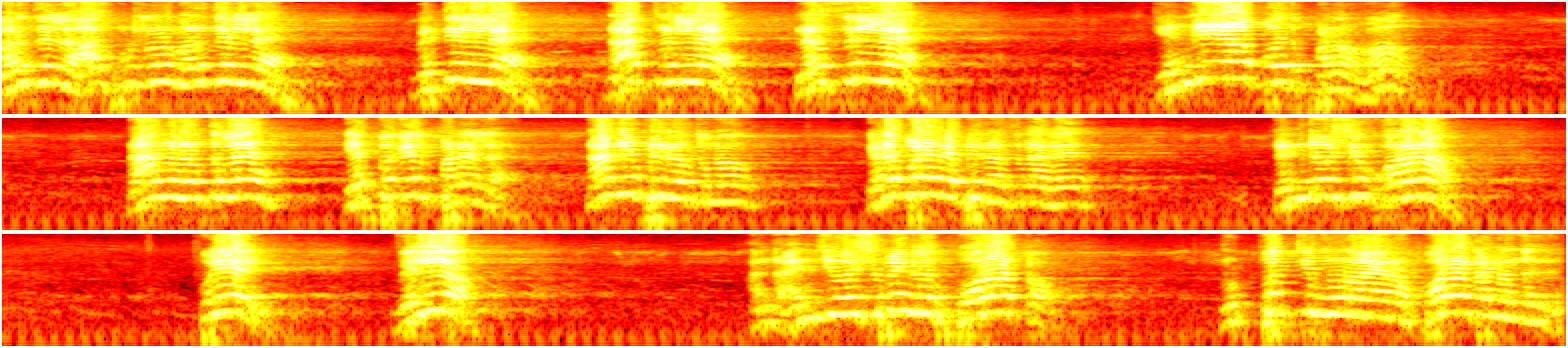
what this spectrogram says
மருந்து இல்லை ஹாஸ்பிட்டல் மருந்து இல்லை பெட் இல்லை டாக்டர் இல்லை நர்ஸ் இல்லை. எங்கேயா போகுது பணம்? நாங்க நடத்தல எப்ப கேள் பணம் இல்லை? நாங்க எப்படி நடத்தணும்? எடப்பாடி எப்படி நடத்தினாரு? ரெண்டு வருஷம் கொரோனா புயல். வெள்ளம் அந்த அஞ்சு வருஷமே எங்களுக்கு போராட்டம். முப்பத்தி மூணாயிரம் போராட்டம் நடந்தது.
